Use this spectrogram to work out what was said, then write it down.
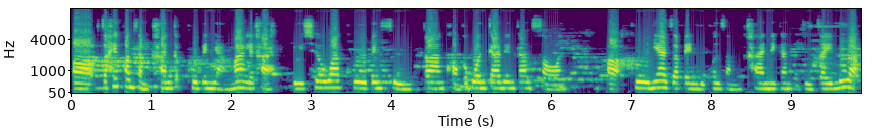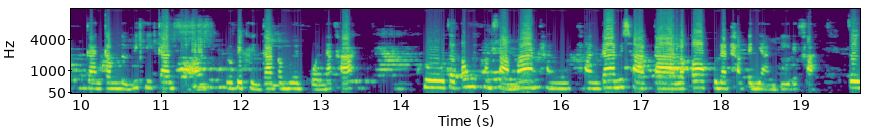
เอ่อจะให้ความสำคัญกับครูเป็นอย่างมากเลยค่ะ โดยเชื่อว่าครูเป็นศูนย์กลางของกระบวนการเรียนการสอนเอ่อครูเนี่ยจะเป็นบุคคลสำคัญในการตัดสินใจเลือกการกำหนดวิธีการสอนรวมไปถึงการประเมินผลนะคะครูจะต้องมีความสามารถทางทางด้านวิชาการ แล้วก็คุณธรรมเป็นอย่างดีเลยค่ะ จึง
